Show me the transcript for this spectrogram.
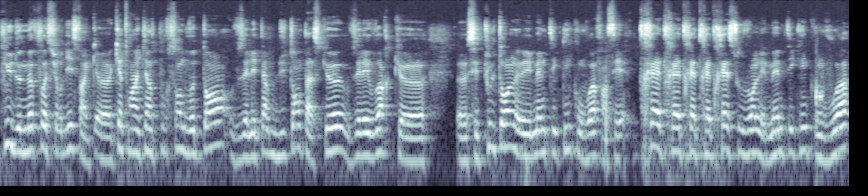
plus de 9 fois sur 10, enfin 95% de votre temps, vous allez perdre du temps parce que vous allez voir que euh, c'est tout le temps les mêmes techniques qu'on voit, enfin c'est très très très très très souvent les mêmes techniques qu'on voit,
